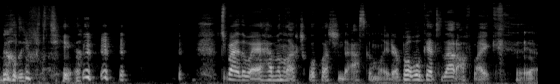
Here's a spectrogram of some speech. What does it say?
building with dan Which, by the way, I have an electrical question to ask him later, but we'll get to that off mic. Yeah.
